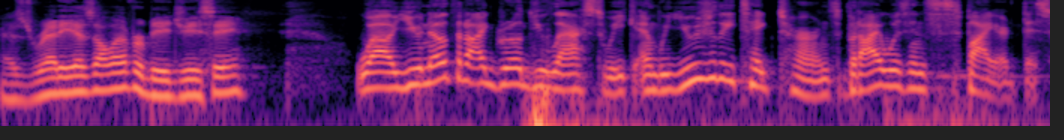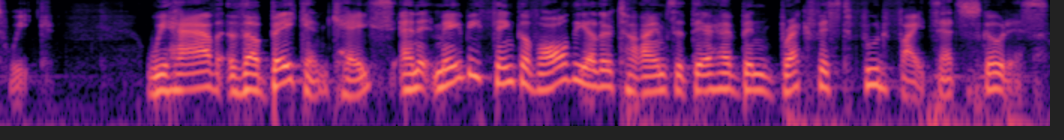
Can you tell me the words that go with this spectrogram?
As ready as I'll ever be, GC. Well, you know that I grilled you last week, and we usually take turns, but I was inspired this week. We have the bacon case, and it made me think of all the other times that there have been breakfast food fights at SCOTUS.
